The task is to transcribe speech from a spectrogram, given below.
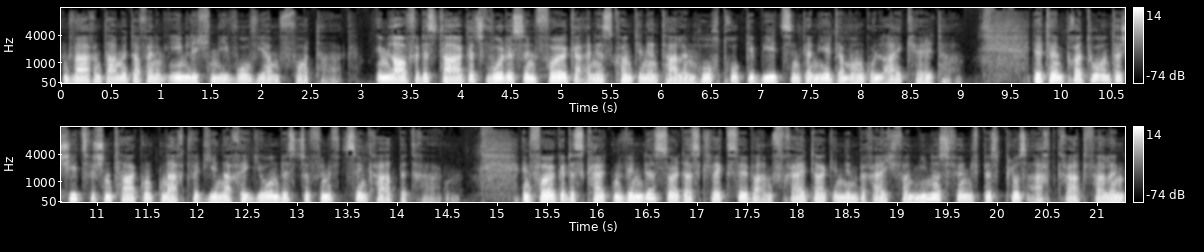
und waren damit auf einem ähnlichen Niveau wie am Vortag. Im Laufe des Tages wurde es infolge eines kontinentalen Hochdruckgebiets in der Nähe der Mongolei kälter. Der Temperaturunterschied zwischen Tag und Nacht wird je nach Region bis zu 15 Grad betragen. Infolge des kalten Windes soll das Quecksilber am Freitag in den Bereich von minus 5 bis plus 8 Grad fallen,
